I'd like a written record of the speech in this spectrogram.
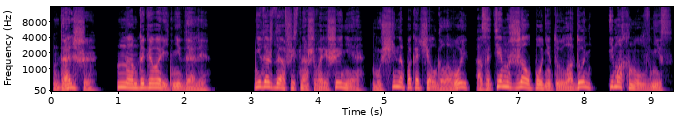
Дальше нам договорить не дали. Не дождавшись нашего решения, мужчина покачал головой, а затем сжал поднятую ладонь и махнул вниз.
